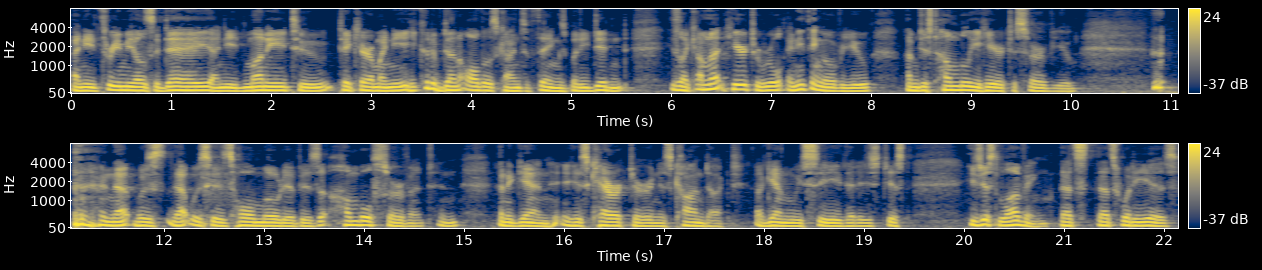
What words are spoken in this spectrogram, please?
I need three meals a day. I need money to take care of my knee. He could have done all those kinds of things, but he didn't. He's like, I'm not here to rule anything over you. I'm just humbly here to serve you. and that was that was his whole motive is a humble servant. And and again his character and his conduct. Again we see that he's just he's just loving. That's that's what he is.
